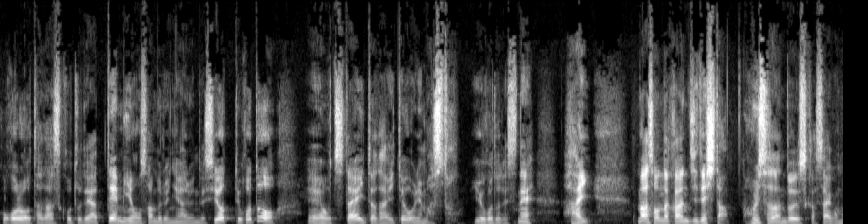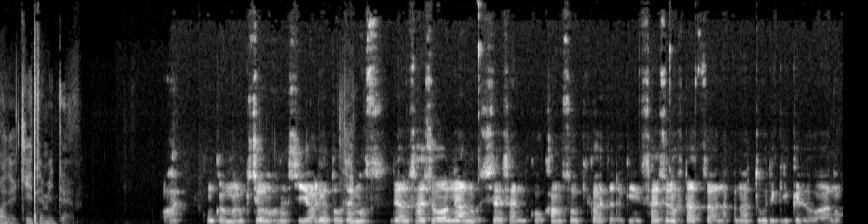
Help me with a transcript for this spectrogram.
心を正すことであって身を収めるにあるんですよっていうことを、えー、お伝えいただいておりますということですね。はい。まあそんな感じでした。堀下さんどうですか？最後まで聞いてみて。今回もあのお話ありがとうございます。であの最初はねあの白井さんにこう感想を聞かれた時に最初の2つはなんか納得できるけどあの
